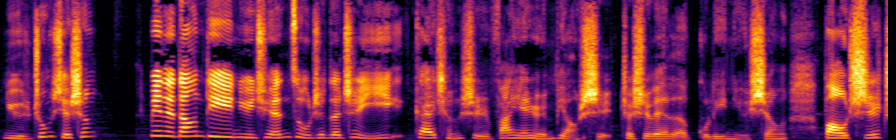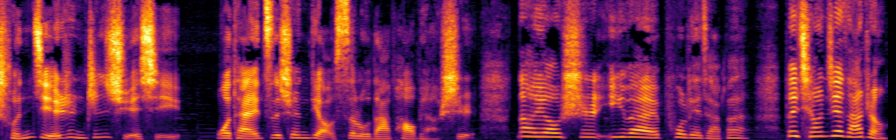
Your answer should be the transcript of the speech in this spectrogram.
女中学生。面对当地女权组织的质疑，该城市发言人表示，这是为了鼓励女生保持纯洁、认真学习。我台资深屌丝鲁大炮表示：“那要是意外破裂咋办？被强奸咋整？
